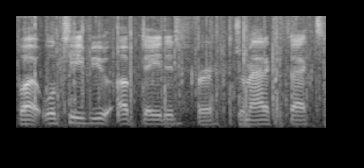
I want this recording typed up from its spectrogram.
but we'll keep you updated for dramatic effect.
